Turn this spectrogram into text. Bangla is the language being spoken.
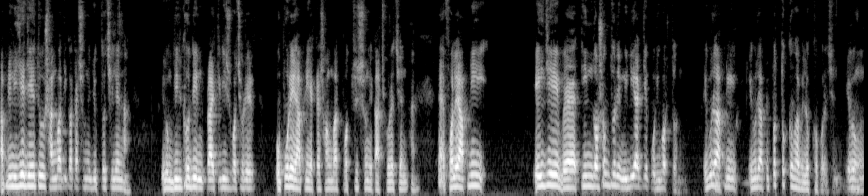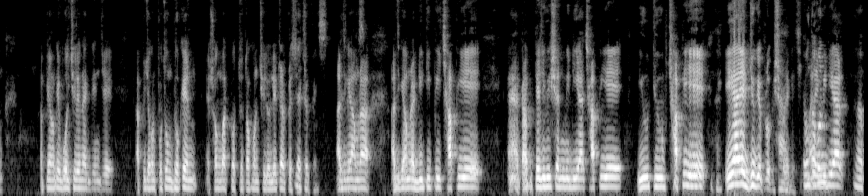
আপনি নিজে যেহেতু সাংবাদিকতার সঙ্গে যুক্ত ছিলেন হ্যাঁ। এবং দীর্ঘদিন প্রায় তিরিশ বছরের ওপরে আপনি একটা সংবাদপত্রের সঙ্গে কাজ করেছেন হ্যাঁ। হ্যাঁ, ফলে আপনি এই যে তিন দশক ধরে মিডিয়ার যে পরিবর্তন এগুলো আপনি এগুলো আপনি প্রত্যক্ষভাবে লক্ষ্য করেছেন এবং আপনি আমাকে বলছিলেন একদিন যে আপনি যখন প্রথম ঢোকেন সংবাদপত্র তখন ছিল লেটার প্রেস লেটার প্রেস আজকে আমরা আজকে আমরা ডিটিপি ছাপিয়ে হ্যাঁ, তারপর টেলিভিশন মিডিয়া ছাপিয়ে ইউটিউব ছাপিয়ে হ্যাঁ। এআই এর যুগে প্রবেশ হ্যাঁ, করে গেছি। এবং মানে তখন- মিডিয়ার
